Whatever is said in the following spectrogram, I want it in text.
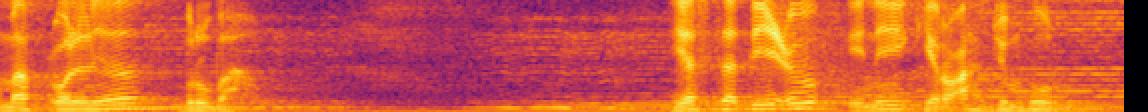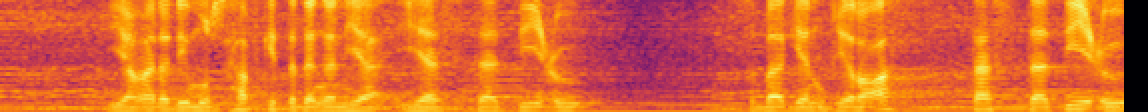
maf'ulnya berubah yastati'u ini kiraah jumhur yang ada di mushaf kita dengan ya yastati'u sebagian kiraah tastati'u.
